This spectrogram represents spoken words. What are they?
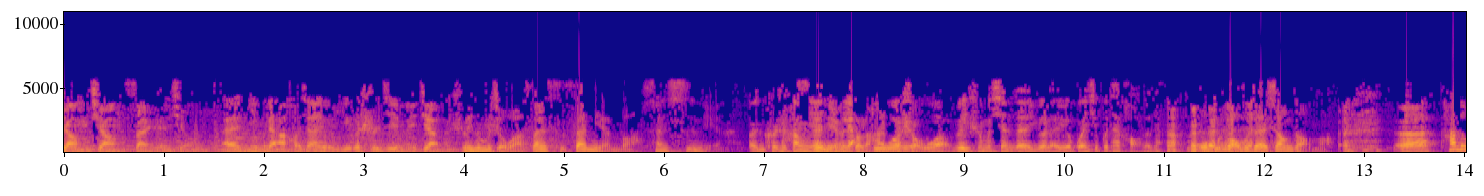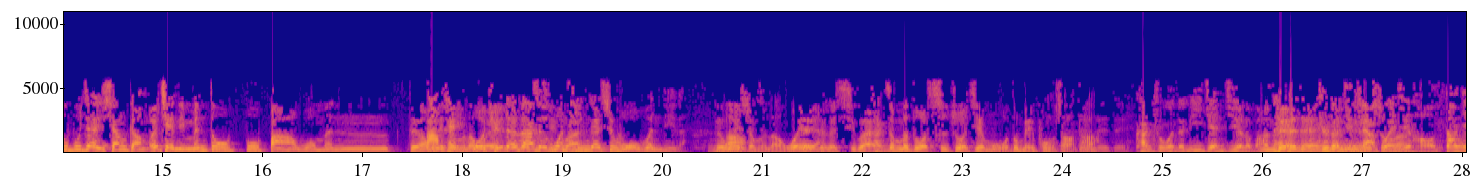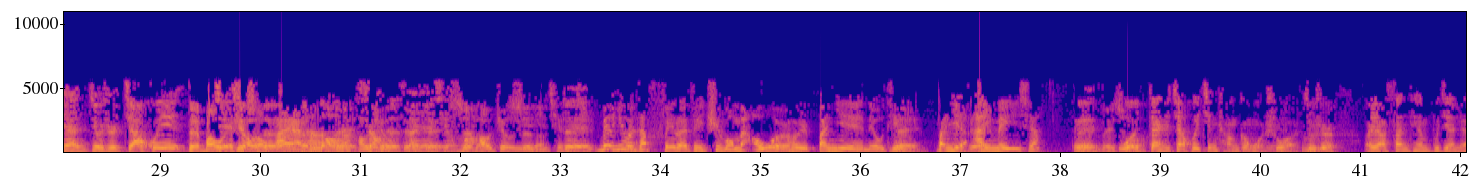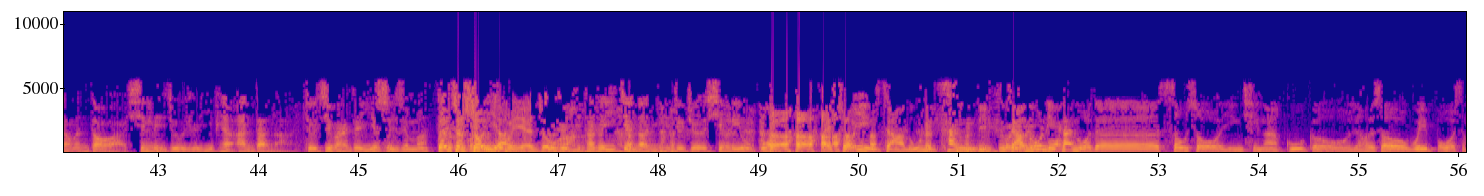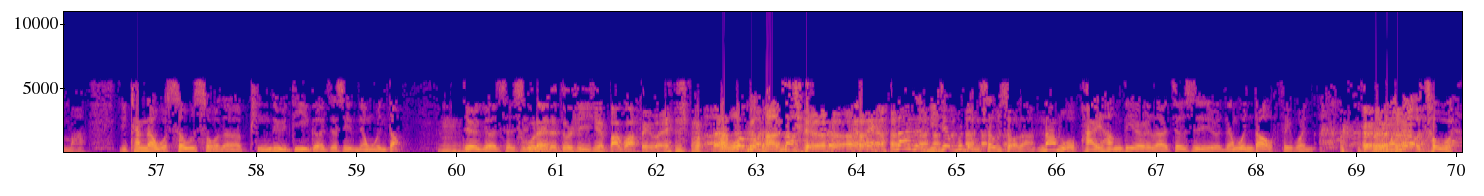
锵锵三人行，哎，你们俩好像有一个世纪没见了，是没那么久啊，三四三年吧。三四年。呃，可是当年你们俩多熟啊，为什么现在越来越关系不太好了呢？我不老不在香港嘛，呃，他都不在香港，而且你们都不把我们搭配，我觉得那个问题应该是我问你的。对，为什么呢？我也觉得奇怪，这么多次做节目我都没碰上。他，对对，看出我的离间计了吧？对对，知道你们俩关系好。当年就是家辉对把我介绍的哎呀，好久三人行嘛，好久以前对，没有，因为他飞来飞去，我们偶尔会半夜聊天，半夜暧昧一下。对，没错我但是家辉经常跟我说，就是哎呀，三天不见梁文道啊，心里就是一片暗淡呐，就基本上这意思。是什么？但是所以啊，这么严重就是他说一见到你就觉得心里有光。所以假如你看，假如你看我的搜索引擎啊，Google，然后说微博什么，你看到我搜索的频率，第一个就是梁文道。嗯，第二个是出来的都是一些八卦绯闻，是吧？我跟他，那个你就不懂搜索了。那我排行第二了，就是梁文道绯闻，梁文道丑闻，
